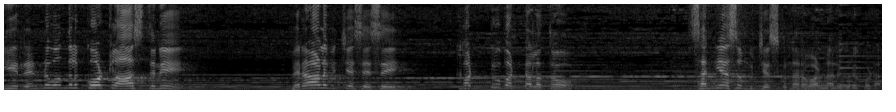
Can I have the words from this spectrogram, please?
ఈ రెండు వందల కోట్ల ఆస్తిని విరాళం ఇచ్చేసేసి కట్టుబట్టలతో సన్యాసం చేసుకున్నారు వాళ్ళు నలుగురు కూడా.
